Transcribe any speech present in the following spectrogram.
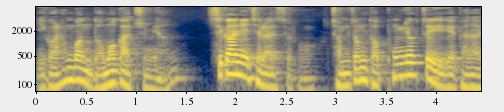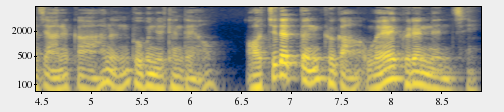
이걸 한번 넘어가 주면 시간이 지날수록 점점 더 폭력적이게 변하지 않을까 하는 부분일 텐데요. 어찌됐든 그가 왜 그랬는지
